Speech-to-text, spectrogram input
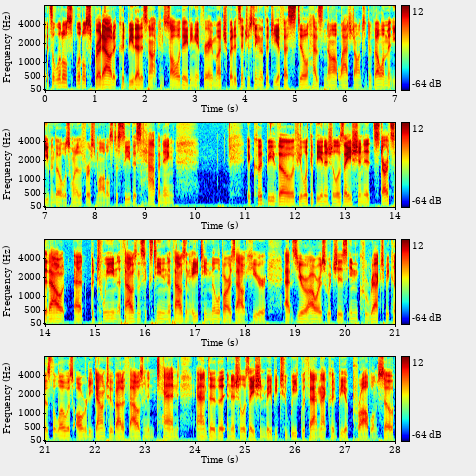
It's a little little spread out. It could be that it's not consolidating it very much, but it's interesting that the GFS still has not latched on to development, even though it was one of the first models to see this happening. It could be, though, if you look at the initialization, it starts it out at between 1016 and 1018 millibars out here at zero hours, which is incorrect because the low is already down to about 1010, and uh, the initialization may be too weak with that, and that could be a problem. So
